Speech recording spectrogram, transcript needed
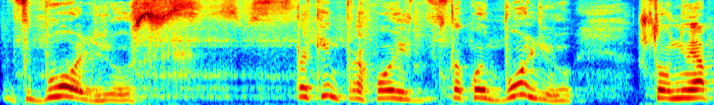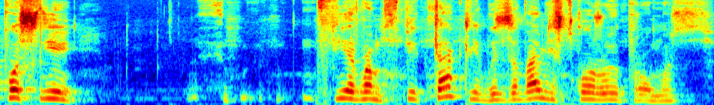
с болью, с, с таким проходит, с такой болью, что у меня после в первом спектакле вызывали скорую помощь.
